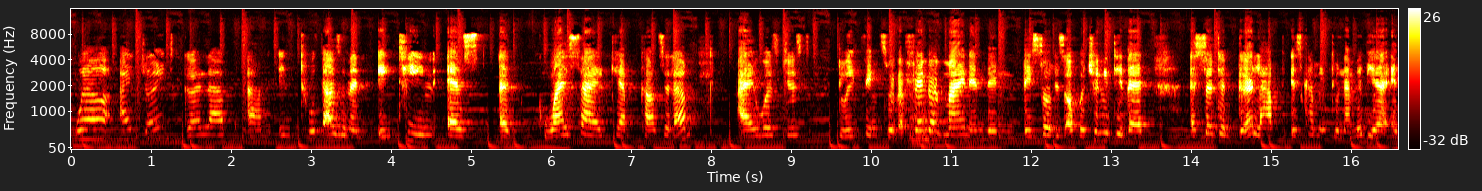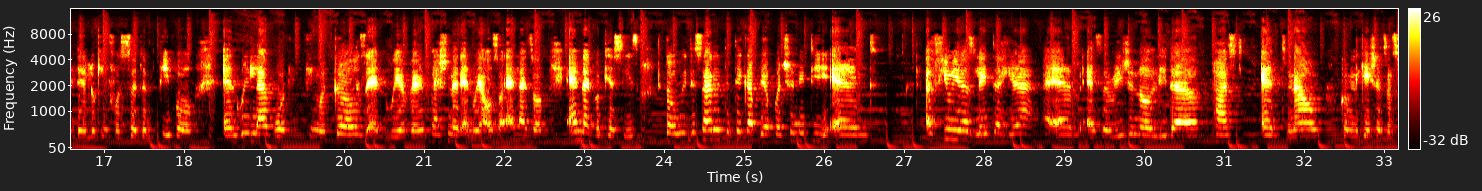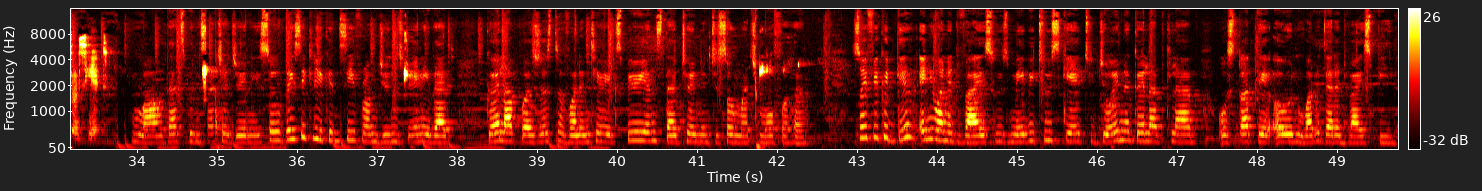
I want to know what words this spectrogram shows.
Well, I joined Girl Up um, in 2018 as a YSI camp counselor. I was just doing things with a friend of mine, and then they saw this opportunity that a certain girl up is coming to Namibia and they're looking for certain people. And we love working with girls and we are very passionate and we are also allies of and advocacies. So we decided to take up the opportunity and a few years later, here I am as a regional leader, past and now communications associate. Wow, that's been such a journey. So basically, you can see from June's journey that Girl Up was just a volunteer experience that turned into so much more for her. So, if you could give anyone advice who's maybe too scared to join a Girl Up club or start their own, what would that advice be?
